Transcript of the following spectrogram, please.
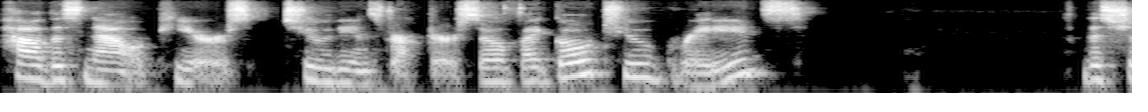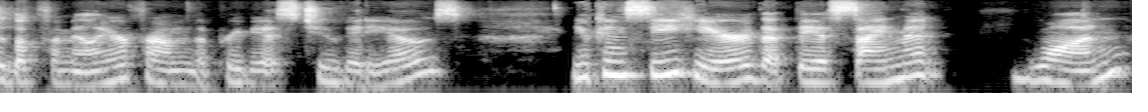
how this now appears to the instructor. So if I go to grades, this should look familiar from the previous two videos. You can see here that the assignment one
